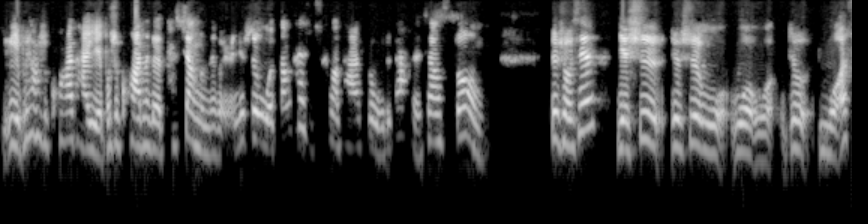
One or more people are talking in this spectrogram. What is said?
也不像是夸他，也不是夸那个他像的那个人，就是我刚开始看到他的时候，我觉得他很像 Storm。就首先也是，就是我我我就我草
